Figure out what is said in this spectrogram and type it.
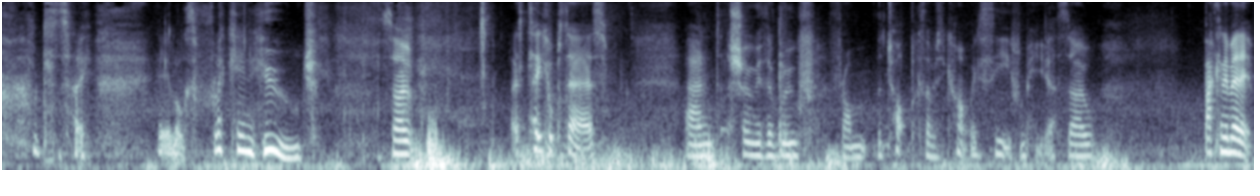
I to say, it looks flicking huge. So let's take you upstairs and show you the roof from the top because obviously you can't really see it from here. So back in a minute.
